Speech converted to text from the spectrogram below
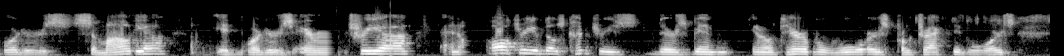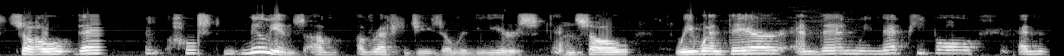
borders Somalia. It borders Eritrea and all three of those countries there's been you know terrible wars protracted wars so they host millions of, of refugees over the years and so we went there and then we met people and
